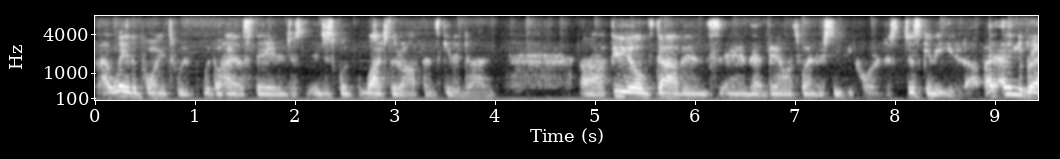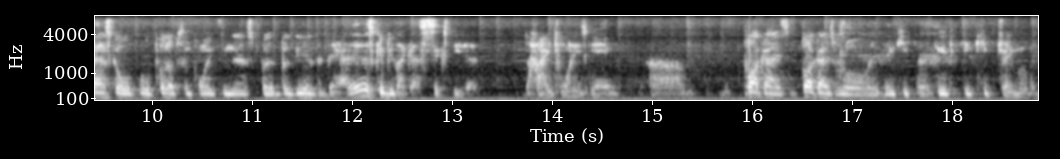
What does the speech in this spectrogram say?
I lay the points with, with Ohio State, and just and just watch their offense get it done. Uh, Fields, Dobbins, and that balanced wide receiving core just just going to eat it up. I, I think Nebraska will, will put up some points in this, but but at the end of the day, this could be like a sixty to the high twenties game. Um, Buckeyes, Buckeyes roll. They, they keep the they, they keep the train moving.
